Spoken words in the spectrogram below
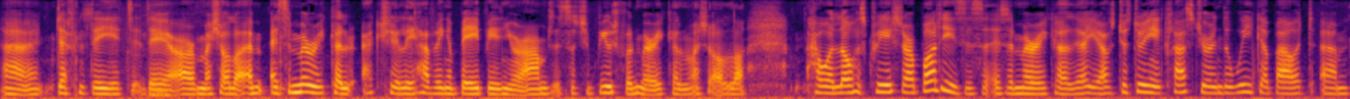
Uh, definitely, it, they are, mashallah, um, it's a miracle actually having a baby in your arms. It's such a beautiful miracle, mashallah. How Allah has created our bodies is, is a miracle. I was just doing a class during the week about um,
